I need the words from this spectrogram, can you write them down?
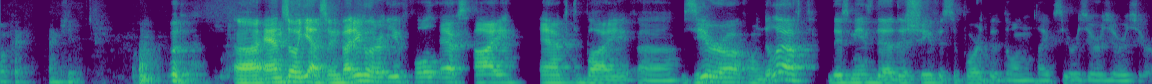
Okay, thank you. Good. Uh, and so, yeah, so in particular, if all xi act by uh, zero on the left, this means that the sheaf is supported on like zero, zero, zero, zero.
